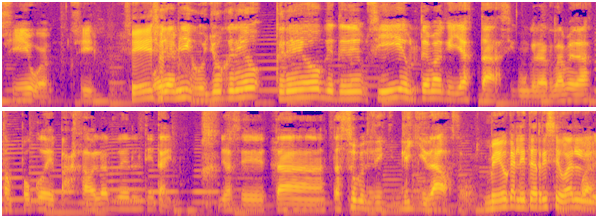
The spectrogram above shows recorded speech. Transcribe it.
Sí, weón, sí. Oye, amigo, yo creo, creo que tenemos. Sí, es un tema que ya está, así como que la verdad me da hasta un poco de paja hablar del T-Time. Ya se está está súper li- liquidado me dio caleta risa igual, Bueno.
